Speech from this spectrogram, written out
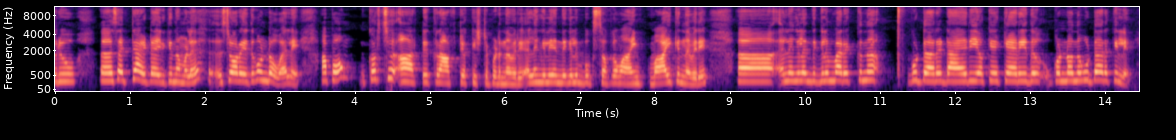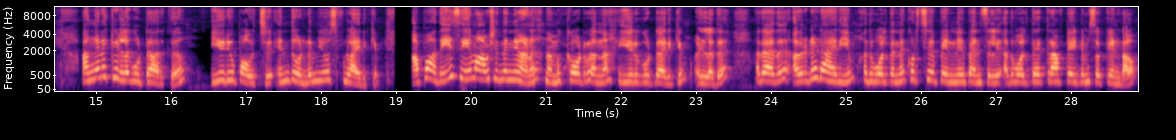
ഒരു സെറ്റായിട്ടായിരിക്കും നമ്മൾ സ്റ്റോർ ചെയ്ത് കൊണ്ടുപോകുക അല്ലേ? അപ്പോൾ കുറച്ച് ആർട്ട് ക്രാഫ്റ്റ് ഒക്കെ ഇഷ്ടപ്പെടുന്നവർ അല്ലെങ്കിൽ എന്തെങ്കിലും ബുക്സൊക്കെ വാങ്ങി വായിക്കുന്നവർ അല്ലെങ്കിൽ എന്തെങ്കിലും വരക്കുന്ന കൂട്ടുകാർ ഡയറിയൊക്കെ ക്യാരി ചെയ്ത് കൊണ്ടുവന്ന കൂട്ടുകാരൊക്കെ ഇല്ലേ? അങ്ങനെയൊക്കെയുള്ള കൂട്ടുകാർക്ക് ഈ ഒരു പൗച്ച് എന്തുകൊണ്ടും യൂസ്ഫുൾ ആയിരിക്കും. അപ്പോൾ അതേ സെയിം ആവശ്യം തന്നെയാണ് നമുക്ക് ഓർഡർ വന്ന ഈ ഒരു കൂട്ടുകാരിക്കും ഉള്ളത്. അതായത് അവരുടെ ഡയറിയും അതുപോലെ തന്നെ കുറച്ച് പെന്ന് പെൻസിൽ അതുപോലത്തെ ക്രാഫ്റ്റ് ഐറ്റംസ് ഒക്കെ ഉണ്ടാവും.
